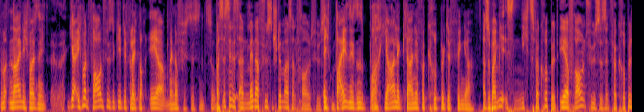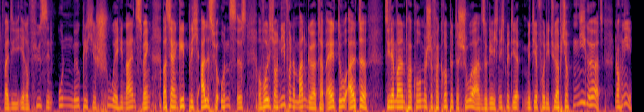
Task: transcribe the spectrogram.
Ma- nein, ich weiß nicht. Ja, ich meine, Frauenfüße geht dir vielleicht noch eher. Männerfüße sind so. Was ist denn jetzt an Männerfüßen schlimmer als an Frauenfüßen? Ich weiß nicht, das sind so brachiale, kleine, verkrüppelte Finger. Also bei mir ist nichts verkrüppelt. Eher Frauenfüße sind verkrüppelt, weil die ihre Füße in unmögliche Schuhe hineinzwängen, was ja angeblich alles für uns ist, obwohl ich noch nie von einem Mann gehört habe, ey du Alte, zieh dir mal ein paar komische verkrüppelte Schuhe an, so gehe ich nicht mit dir mit dir vor die Tür. Habe ich noch nie gehört, noch nie.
